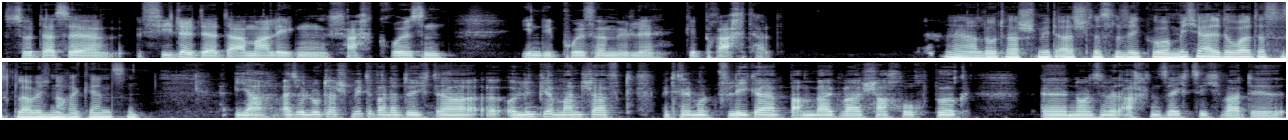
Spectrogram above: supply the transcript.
so dass er viele der damaligen Schachgrößen in die Pulvermühle gebracht hat. Ja, Lothar Schmidt als Schlüsselfigur. Michael, du wolltest das, glaube ich, noch ergänzen. Ja, also Lothar Schmidt war natürlich der äh, Olympiamannschaft mit Helmut Pfleger. Bamberg war Schachhochburg. Äh, 1968 war der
